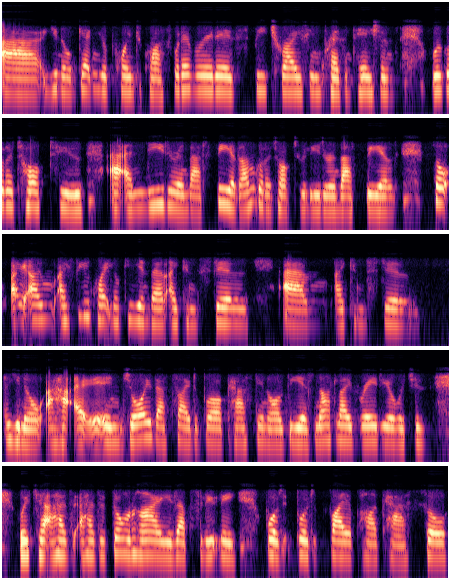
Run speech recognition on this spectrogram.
uh, you know, getting your point across, whatever it is, speech writing, presentations. We're going to talk to a, a leader in that field. I'm going to talk to a leader in that field. So I, I'm, I feel quite lucky in that I can still, um, I can still you know, I, enjoy that side of broadcasting, albeit not live radio, which is which has has its own highs, absolutely, but but via podcast. So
